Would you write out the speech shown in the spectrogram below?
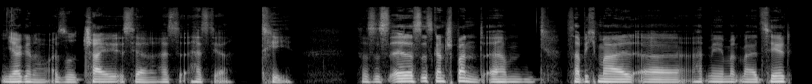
Ja, genau. Also Chai ist ja, heißt, heißt ja Tee. Das ist, äh, das ist ganz spannend. Ähm, das habe ich mal, äh, hat mir jemand mal erzählt.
